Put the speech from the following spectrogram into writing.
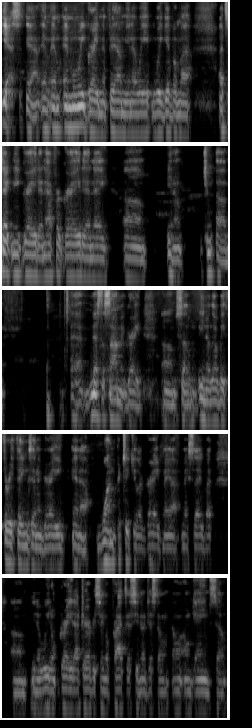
Yes, yeah, and, and, and when we grade in the film, you know, we we give them a a technique grade, an effort grade, and a um, you know um, uh, missed assignment grade. Um, so you know there'll be three things in a grade in a one particular grade, may I may say, but um, you know we don't grade after every single practice, you know, just on on, on games. So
